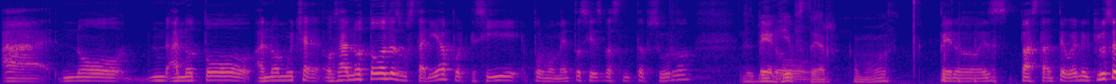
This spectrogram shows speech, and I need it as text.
a no a no todo a no mucha o sea no todos les gustaría porque sí por momentos sí es bastante absurdo Es bien Pero- hipster, como vos. pero es bastante bueno. Incluso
